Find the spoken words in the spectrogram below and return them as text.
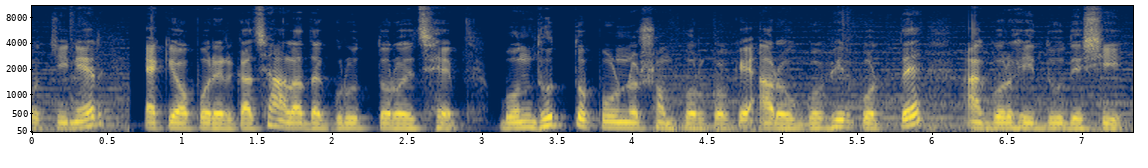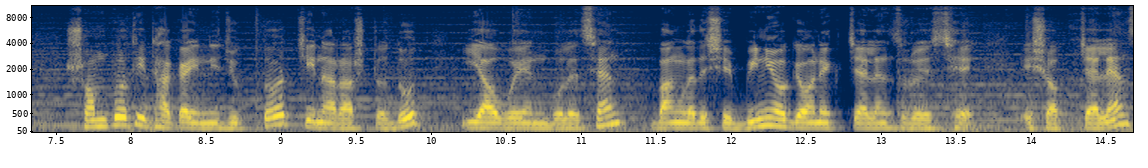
ও চীনের একে অপরের কাছে আলাদা গুরুত্ব রয়েছে। বন্ধুত্বপূর্ণ সম্পর্ককে আরও গভীর করতে আগ্রহী দুদেশই সম্প্রতি ঢাকায় নিযুক্ত চীনা রাষ্ট্রদূত ইয়াওয়েন বলেছেন, বাংলাদেশে বিনিয়োগে অনেক চ্যালেঞ্জ রয়েছে। এসব চ্যালেঞ্জ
